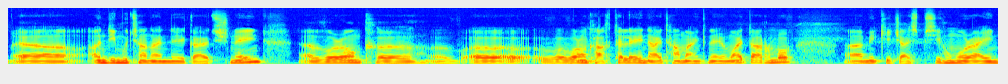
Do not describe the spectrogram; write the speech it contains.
անդիմության այն ներկայացուցիչներին, որոնք որոնք հաղթել էին այդ համայնքներում։ Այդ առումով մի քիչ այսպիսի հումորային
